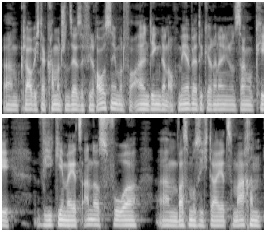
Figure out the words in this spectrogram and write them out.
Ähm, glaube ich, da kann man schon sehr, sehr viel rausnehmen und vor allen Dingen dann auch mehrwertig erinnern und sagen, okay, wie gehen wir jetzt anders vor? Ähm, was muss ich da jetzt machen,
